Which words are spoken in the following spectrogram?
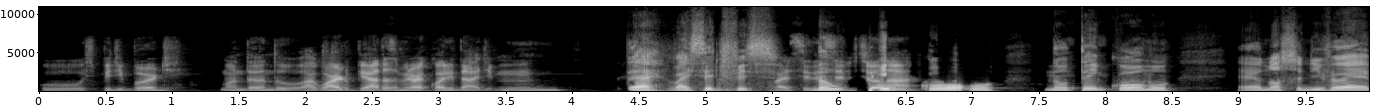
o Speedbird, mandando aguardo piadas da melhor qualidade. Hum, É, vai ser difícil. Vai se não tem como, não tem como. É, o nosso nível é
